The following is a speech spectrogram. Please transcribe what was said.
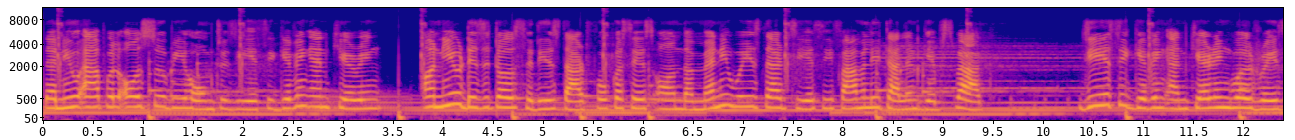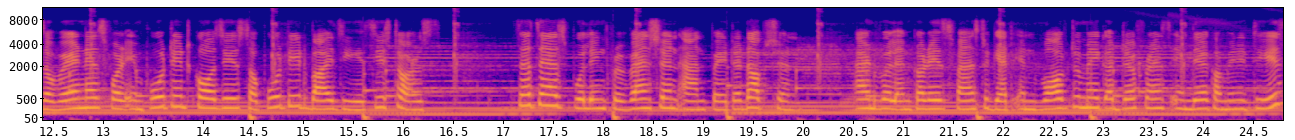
The new app will also be home to GAC Giving and Caring, a new digital series that focuses on the many ways that GAC family talent gives back. GAC Giving and Caring will raise awareness for important causes supported by GAC stars, such as bullying prevention and pet adoption, and will encourage fans to get involved to make a difference in their communities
